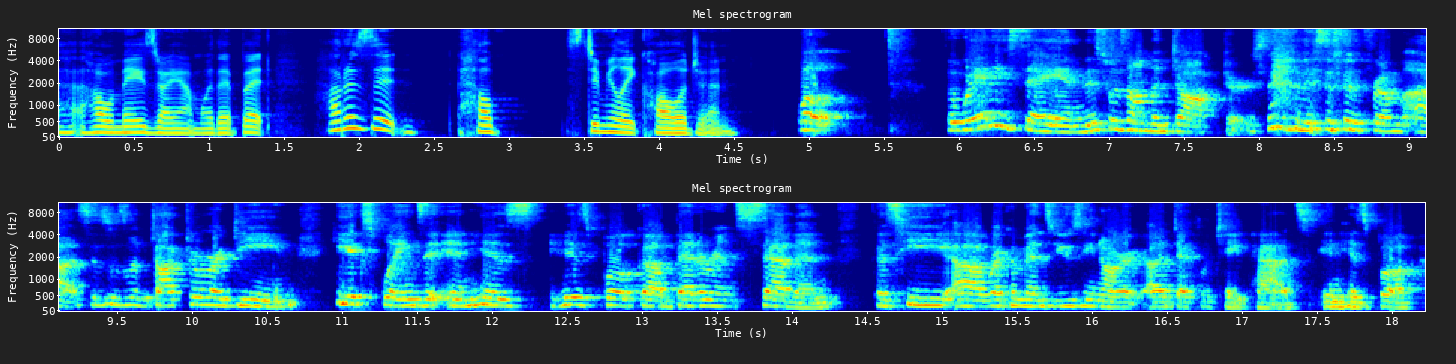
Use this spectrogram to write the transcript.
How amazed I am with it, but how does it help stimulate collagen? Well, the way they say, and this was on the doctors. this isn't from us. This was a Dr. Ardeen. He explains it in his his book uh, Better in Seven because he uh, recommends using our uh, décolleté pads in his book.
